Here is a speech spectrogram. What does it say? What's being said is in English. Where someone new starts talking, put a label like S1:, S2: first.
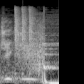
S1: Jiggy.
